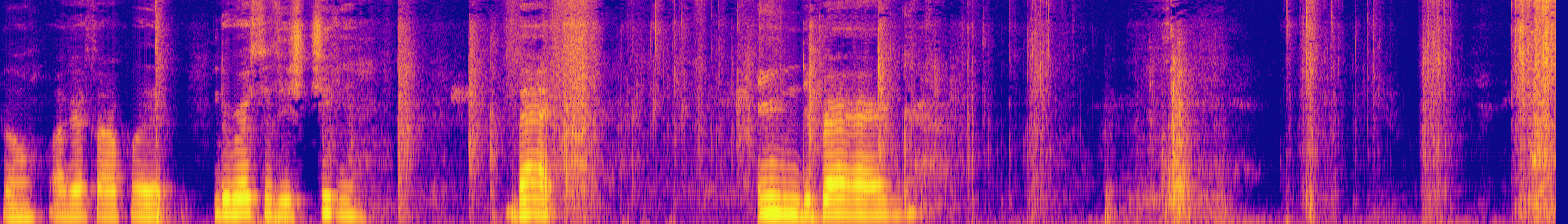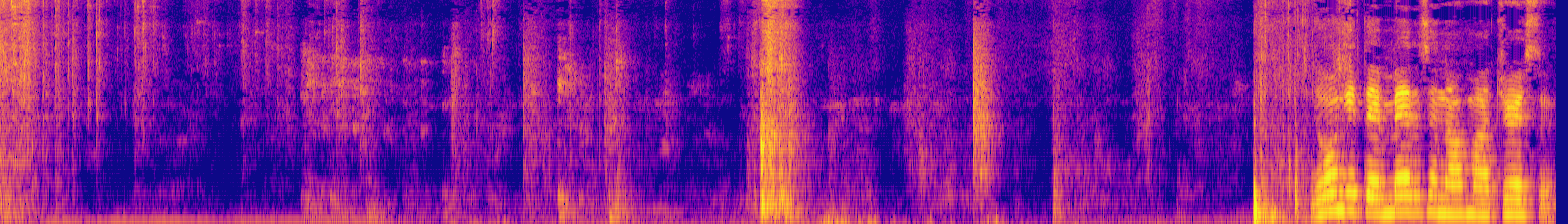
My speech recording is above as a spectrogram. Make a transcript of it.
So I guess I'll put the rest of this chicken back in the bag. Go and get that medicine off my dresser.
